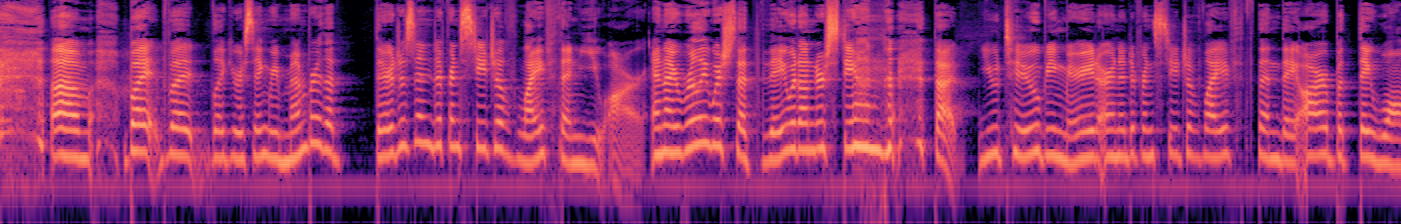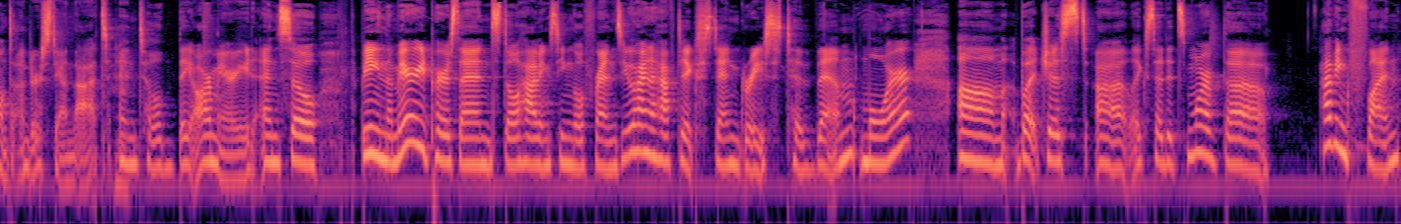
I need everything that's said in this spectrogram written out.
um, but but like you were saying, remember that they're just in a different stage of life than you are. And I really wish that they would understand that you too, being married, are in a different stage of life than they are, but they won't understand that mm-hmm. until they are married. And so, being the married person, still having single friends, you kind of have to extend grace to them more. Um, but just uh, like I said, it's more of the having fun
